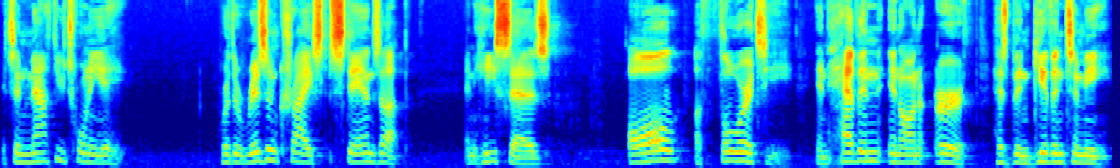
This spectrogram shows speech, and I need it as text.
It's in Matthew 28, where the risen Christ stands up and he says, all authority in heaven and on earth has been given to me.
